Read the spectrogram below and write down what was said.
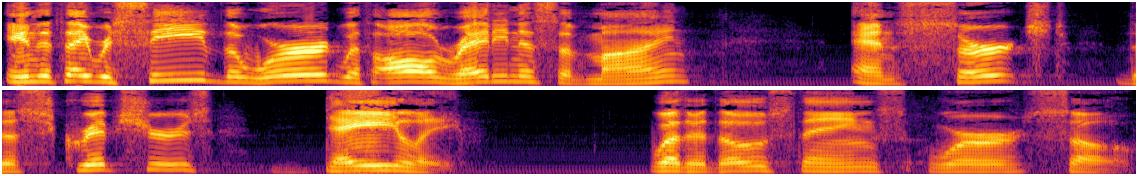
in that they received the word with all readiness of mind and searched the scriptures daily whether those things were so.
